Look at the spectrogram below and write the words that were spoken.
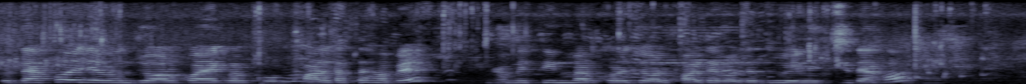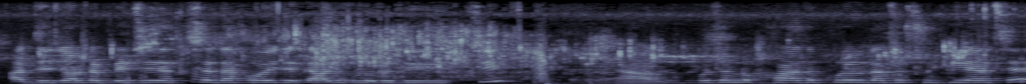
তো দেখো এই যে জল কয়েকবার পাল্টাতে হবে। আমি তিনবার করে জল পাল্টে পাল্টে ধুয়ে নিচ্ছি, দেখো। আর যে জলটা বেঁচে যাচ্ছে, দেখো এই যে গাছগুলোতে দিয়ে দিচ্ছি। আর প্রচণ্ড খরাতে ফুলের গাছে শুকিয়ে আছে।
